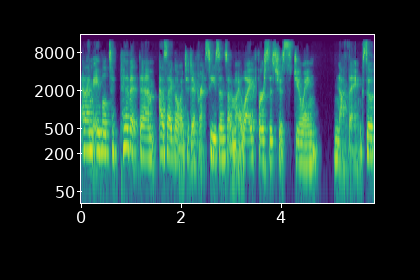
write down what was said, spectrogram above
and I'm able to pivot them as I go into different seasons of my life versus just doing nothing. So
